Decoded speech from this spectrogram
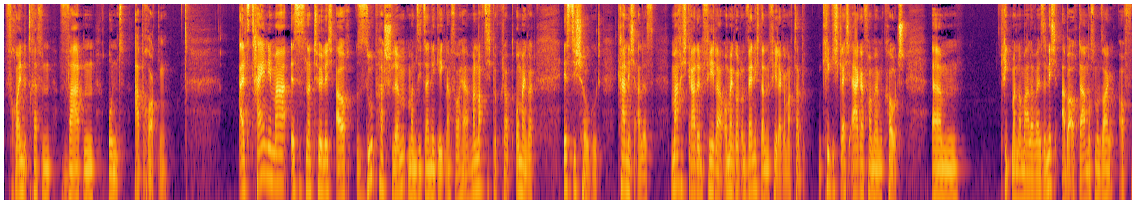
Freunde treffen, warten und abrocken als Teilnehmer ist es natürlich auch super schlimm. Man sieht seine Gegner vorher. Man macht sich bekloppt. Oh mein Gott, ist die Show gut? Kann ich alles? Mache ich gerade einen Fehler? Oh mein Gott, und wenn ich dann einen Fehler gemacht habe, kriege ich gleich Ärger von meinem Coach. Ähm, kriegt man normalerweise nicht, aber auch da muss man sagen, auf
